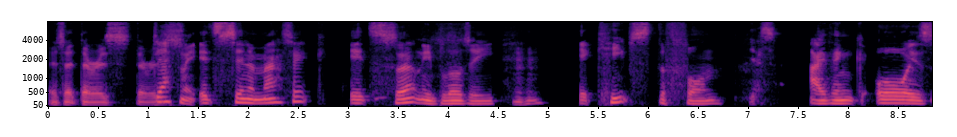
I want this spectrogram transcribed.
is that there is, there is. Definitely. It's cinematic. It's certainly bloody. Mm-hmm. It keeps the fun. Yes. I think always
